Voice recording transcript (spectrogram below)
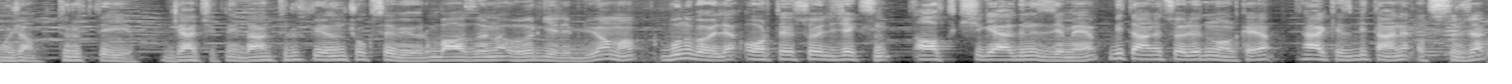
Hocam trüf de iyi. Gerçekten. Ben trüf yağını çok seviyorum. Bazılarına ağır gelebiliyor ama bunu böyle ortaya söyleyeceksin. 6 kişi geldiniz yemeğe. Bir tane söyledin ortaya. Herkes bir tane atıştıracak.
